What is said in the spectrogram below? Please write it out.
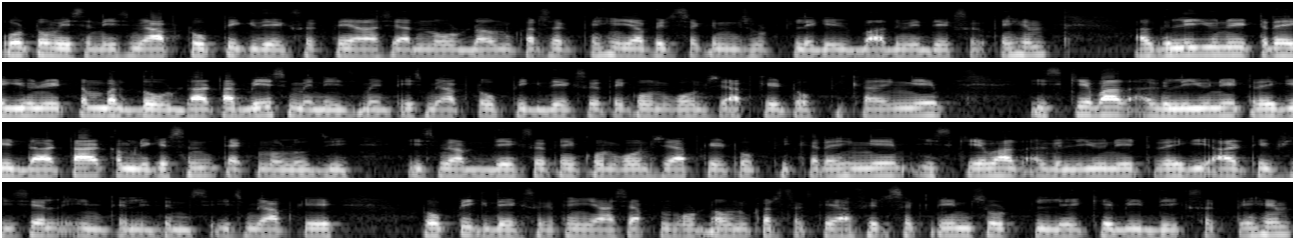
ऑटोमेशन, इसमें आप टॉपिक देख सकते हैं यहाँ से आप नोट डाउन कर सकते हैं या फिर सेकंड शॉट लेके भी बाद में देख सकते हैं। अगली यूनिट रहेगी यूनिट नंबर दो डाटाबेस मैनेजमेंट इसमें आप टॉपिक देख सकते हैं कौन कौन से आपके टॉपिक आएँगे। इसके बाद अगली यूनिट रहेगी डाटा कम्युनिकेशन टेक्नोलॉजी इसमें आप देख सकते हैं कौन कौन से आपके टॉपिक रहेंगे। इसके बाद अगली यूनिट रहेगी आर्टिफिशियल इंटेलिजेंस इसमें आपके टॉपिक देख सकते हैं, यहाँ से आप नोट डाउन कर सकते हैं या फिर स्क्रीन शॉट लेके भी देख सकते हैं।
